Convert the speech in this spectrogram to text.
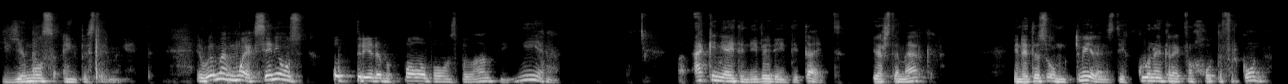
hemelse eindbestemming het. En hoor my mooi, ek sê nie ons optrede bepaal waar ons beland nie. Nee. Maar ek en jy het 'n nuwe identiteit. Eerste merker. En dit is om tweedens die koninkryk van God te verkondig.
